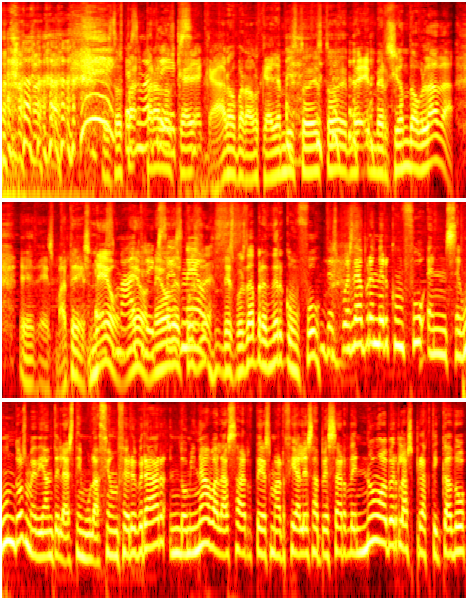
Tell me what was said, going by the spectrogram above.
esto es, pa- Es para los que haya- claro, para los que hayan visto esto en, en versión doblada. Es, es es Neo, Neo, Matrix, Neo es después, Neo. De, después de aprender Kung Fu. Después de aprender Kung Fu en segundos mediante la estimulación cerebral, dominaba las artes marciales a pesar de no haberlas practicado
